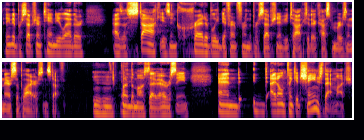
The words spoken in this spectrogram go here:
i think the perception of tandy leather as a stock is incredibly different from the perception if you talk to their customers and their suppliers and stuff one of the most I've ever seen. And I don't think it changed that much.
